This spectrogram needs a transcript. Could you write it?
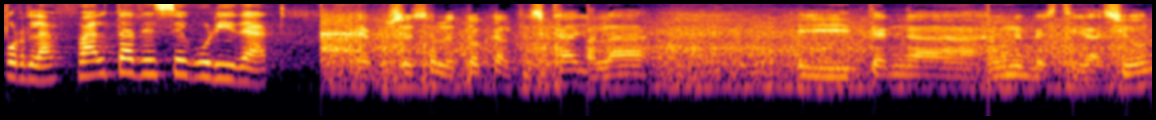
por la falta de seguridad. Eh, pues eso le toca al fiscal, ojalá y tenga una investigación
